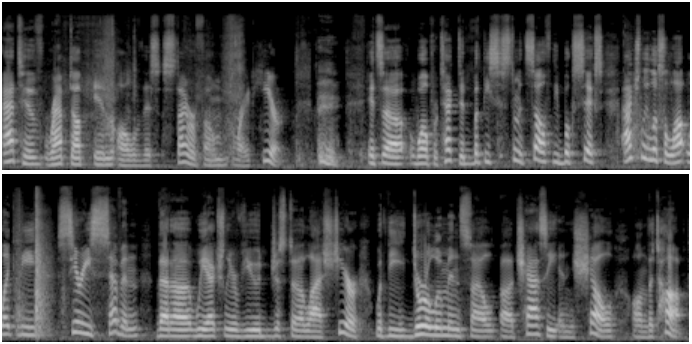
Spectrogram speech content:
Ativ wrapped up in all of this styrofoam right here. it's uh, well protected, but the system itself, the Book 6, actually looks a lot like the Series 7 that uh, we actually reviewed just uh, last year with the Duralumin style uh, chassis and shell on the top.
